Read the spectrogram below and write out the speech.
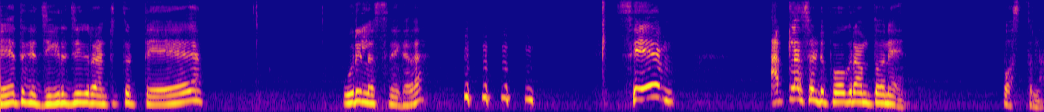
చేతికి జిగిరి జిగిరి అంటుతుంటే ఊరిలు వస్తున్నాయి కదా. సేమ్ అట్లాంటి ప్రోగ్రామ్తోనే వస్తున్నా.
